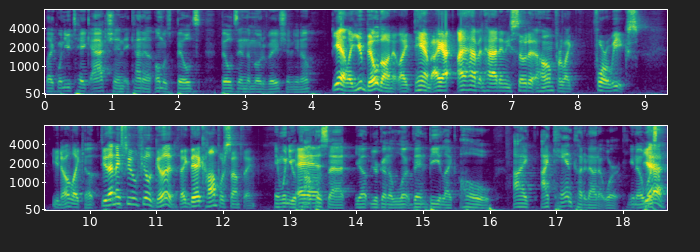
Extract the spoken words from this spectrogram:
Like when you take action, it kind of almost builds builds in the motivation. You know. Yeah, like you build on it. Like, damn, I I haven't had any soda at home for like four weeks. You know, like, Yep. dude, that makes people feel good. Like they accomplished something. And when you And- accomplish that, yep, you're gonna learn, then be like, oh, I I can cut it out at work. You know, Yeah.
